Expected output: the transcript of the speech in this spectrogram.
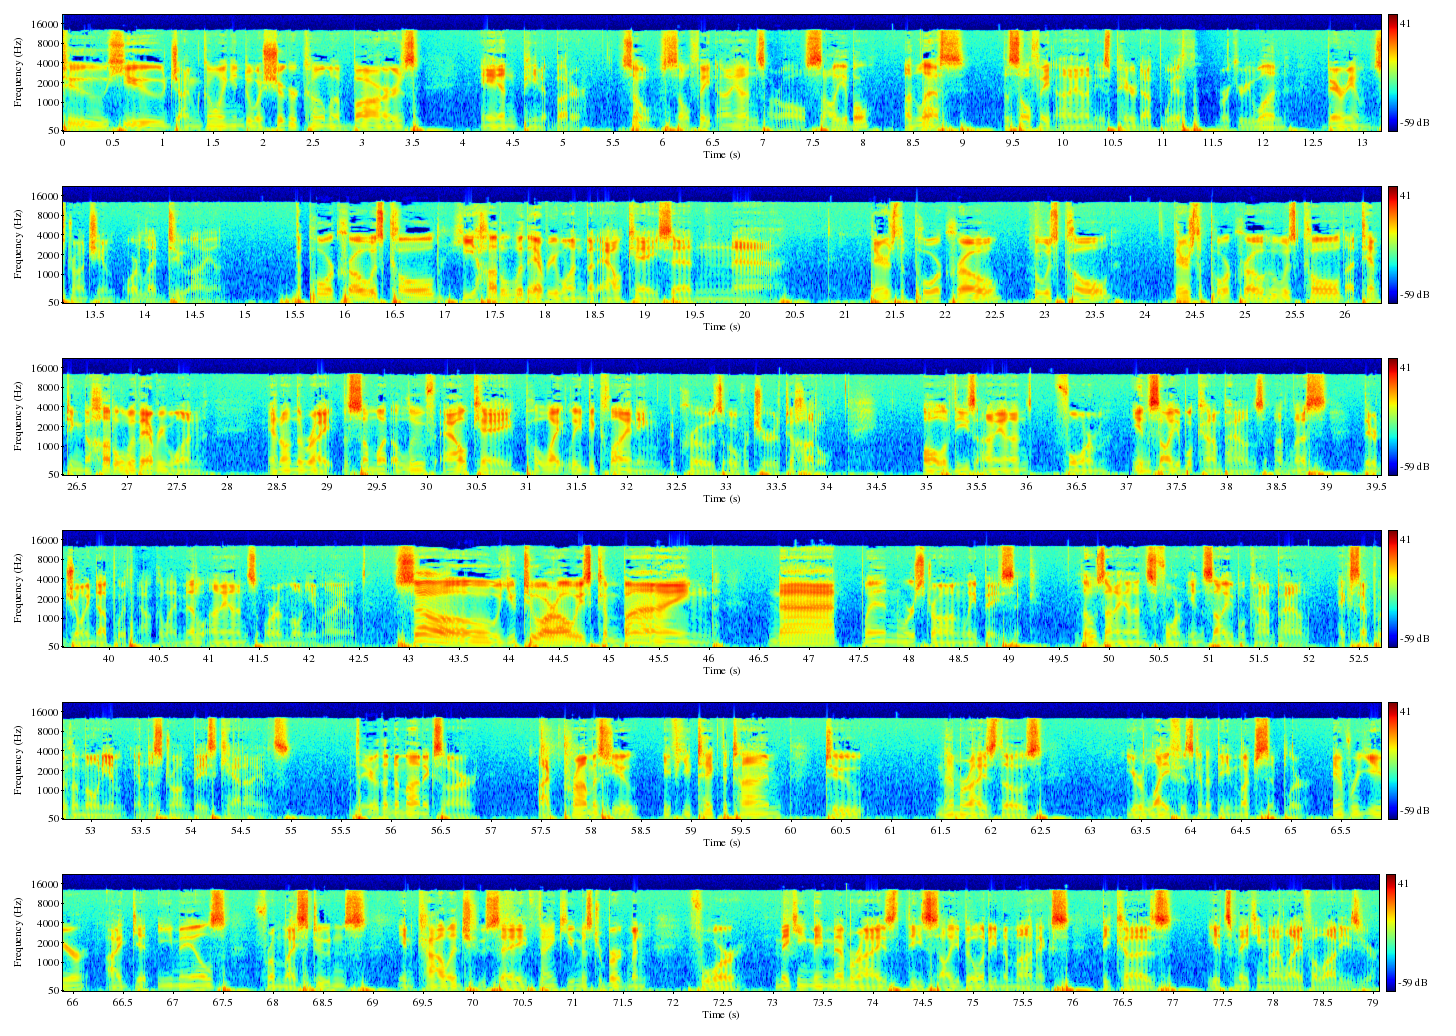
two huge I'm going into a sugar coma bars and peanut butter. So sulfate ions are all soluble unless the sulfate ion is paired up with mercury 1, barium, strontium, or lead 2 ion. The poor crow was cold. He huddled with everyone, but Al K said, nah. There's the poor crow who was cold. There's the poor crow who was cold, attempting to huddle with everyone. And on the right, the somewhat aloof Alk politely declining the crow's overture to huddle. All of these ions form insoluble compounds unless they're joined up with alkali metal ions or ammonium ions. So, you two are always combined, not when we're strongly basic. Those ions form insoluble compounds except with ammonium and the strong base cations. There the mnemonics are. I promise you, if you take the time to memorize those, your life is going to be much simpler. Every year I get emails from my students in college who say, Thank you, Mr. Bergmann, for making me memorize these solubility mnemonics because it's making my life a lot easier.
